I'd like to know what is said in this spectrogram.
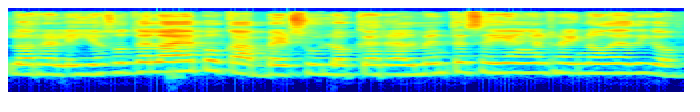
los religiosos de la época versus los que realmente seguían el reino de Dios.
